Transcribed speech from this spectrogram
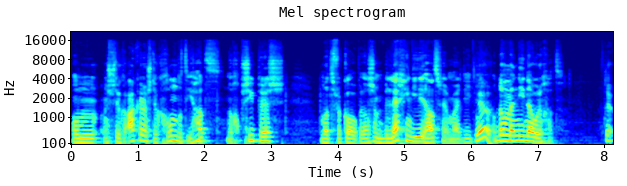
om een stuk akker, een stuk grond dat hij had, nog op Cyprus, om dat te verkopen. Dat was een belegging die hij had, zeg maar, die Ja, op dat moment niet nodig had. Ja.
